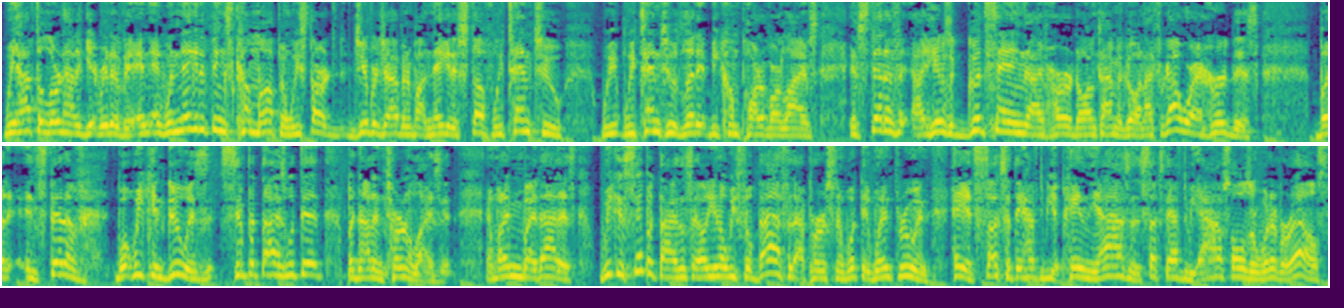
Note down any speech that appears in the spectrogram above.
we have to learn how to get rid of it. And, and when negative things come up and we start jibber jabbing about negative stuff, we tend to, we, we tend to let it become part of our lives. Instead of, uh, here's a good saying that I've heard a long time ago, and I forgot where I heard this. But instead of what we can do is sympathize with it, but not internalize it. And what I mean by that is we can sympathize and say, oh, you know, we feel bad for that person and what they went through. And hey, it sucks that they have to be a pain in the ass and it sucks they have to be assholes or whatever else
